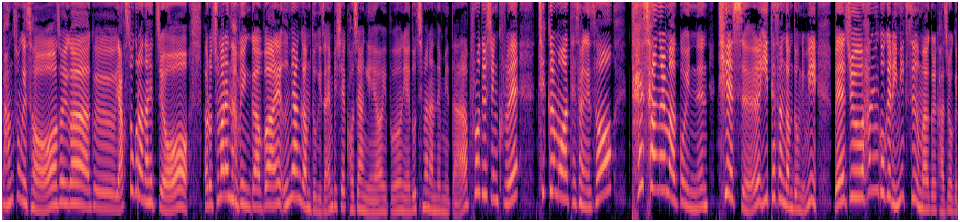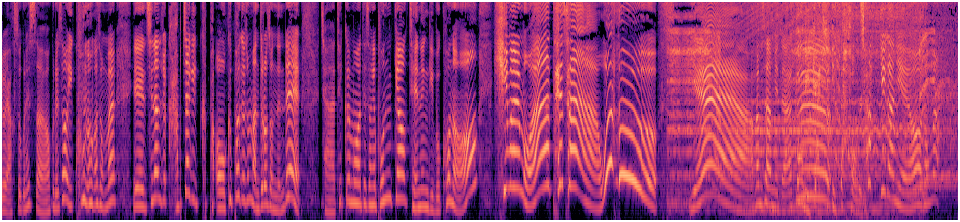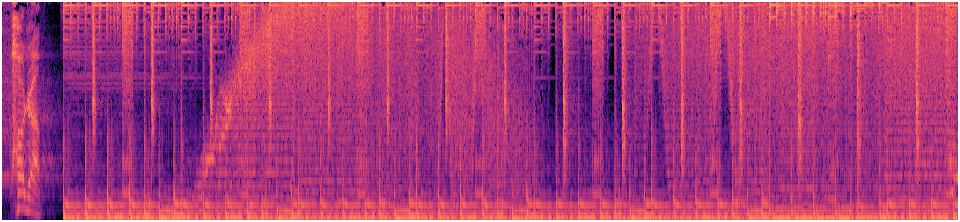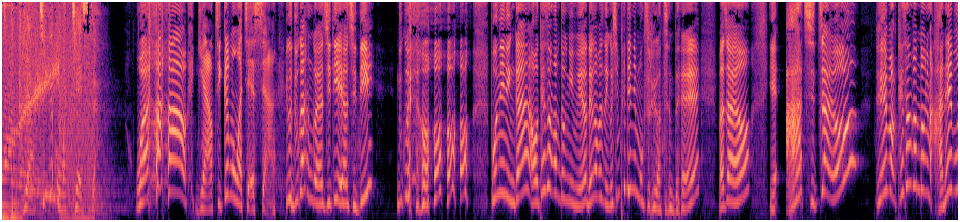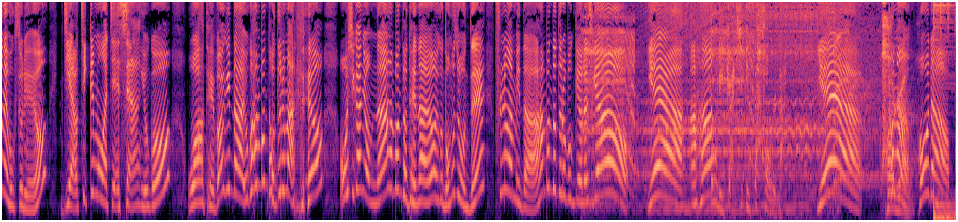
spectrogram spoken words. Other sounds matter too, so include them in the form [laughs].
방송에서 저희가 그 약속을 하나 했죠. 바로 주말엔 나비인가봐의 음향 감독이자 MBC의 거장이에요. 이분. 예, 놓치면 안 됩니다. 프로듀싱 크루의 티끌모아 태상에서 태상을 맡고 있는 TS 이태상 감독님이 매주 한 곡의 리믹스 음악을 가져오기로 약속을 했어요. 그래서 이 [laughs] 코너가 정말 예 지난주에 갑자기 급, 어, 급하게 좀 만들어졌는데 자 티끌 모아 태상의 본격 재능 기부 코너 힘을 모아 태상 우후 예 감사합니다. 그 우리까지 첫 기간이에요. 정말 Hold up testing wow! 야, 티끌 모아 태상. 이거 누가 한 거예요? GD예요, GD? 누구예요? [laughs] 본인인가? 어, 태상 감독님이에요? 내가 봤을 때 이거 신PD님 목소리 같은데. 맞아요? 예, 아, 진짜요? 대박! 태상 감독님 아내분의 목소리예요? 야, 티끌 모아 태상. 요거? 와, 대박이다. 요거 한 번 더 들으면 안 돼요? 어, 시간이 없나? 한 번 더 되나요? 이거 너무 좋은데? 훌륭합니다. 한 번 더 들어볼게요. Let's go! Yeah! 아하! 우리까지 인사 홀라 Yeah! Hold Come on! Hold up!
